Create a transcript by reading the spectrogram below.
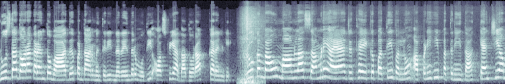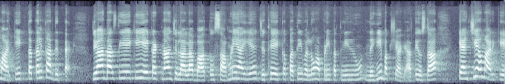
ਰੂਸ ਦਾ ਦੌਰਾ ਕਰਨ ਤੋਂ ਬਾਅਦ ਪ੍ਰਧਾਨ ਮੰਤਰੀ ਨਰਿੰਦਰ ਮੋਦੀ ਆਸਟਰੀਆ ਦਾ ਦੌਰਾ ਕਰਨਗੇ। ਰੂਕੰਬਾਊ ਮਾਮਲਾ ਸਾਹਮਣੇ ਆਇਆ ਹੈ, ਜਿੱਥੇ ਇੱਕ ਪਤੀ ਵੱਲੋਂ ਆਪਣੀ ਹੀ ਪਤਨੀ ਦਾ ਕੈਂਚੀਆਂ ਮਾਰ ਕੇ ਕਤਲ ਕਰ ਦਿੱਤਾ ਹੈ। ਜਿਹਾਂ ਦੱਸਦੀ ਹੈ ਕਿ ਇਹ ਘਟਨਾ ਜਲਾਲਾਬਾਦ ਤੋਂ ਸਾਹਮਣੇ ਆਈ ਹੈ, ਜਿੱਥੇ ਇੱਕ ਪਤੀ ਵੱਲੋਂ ਆਪਣੀ ਪਤਨੀ ਨੂੰ ਨਹੀਂ ਬਖਸ਼ਿਆ ਗਿਆ ਤੇ ਉਸ ਦਾ ਕੈਂਚੀਆਂ ਮਾਰ ਕੇ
